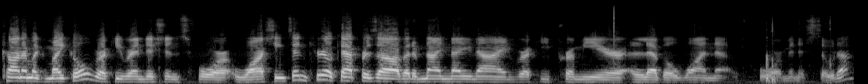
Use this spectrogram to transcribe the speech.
Connor McMichael, rookie renditions for Washington. Kirill Kaprizov out of 999, rookie premier level 1 for Minnesota.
